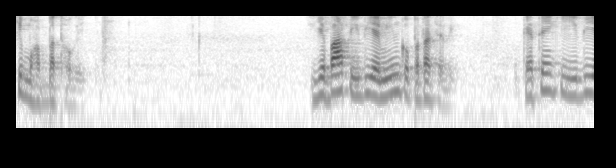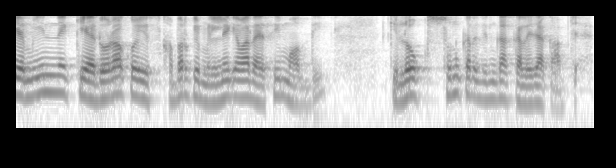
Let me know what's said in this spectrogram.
की मोहब्बत हो गई। ये बात ईदी अमीन को पता चली। कहते हैं कि ईदी अमीन ने के अडोरा को इस खबर के मिलने के बाद ऐसी मौत दी कि लोग सुनकर जिनका कलेजा काँप जाए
